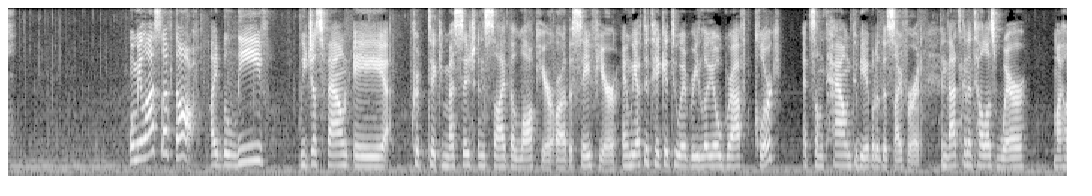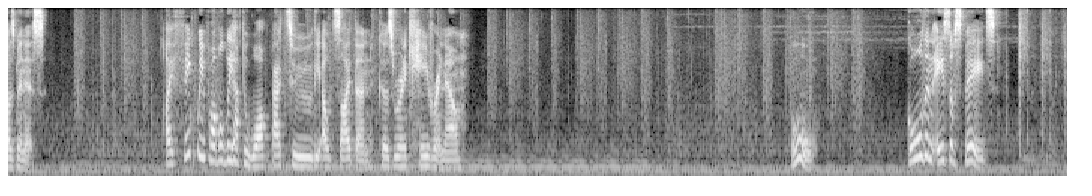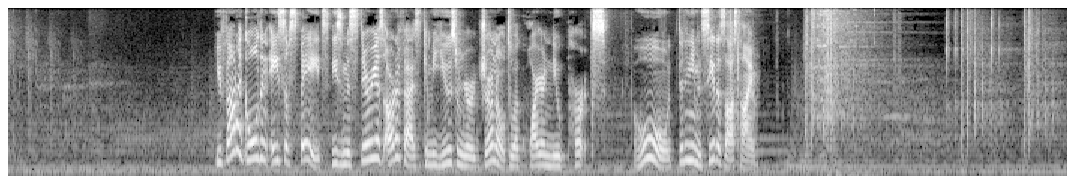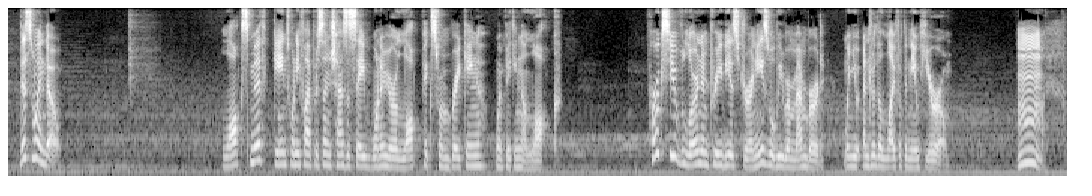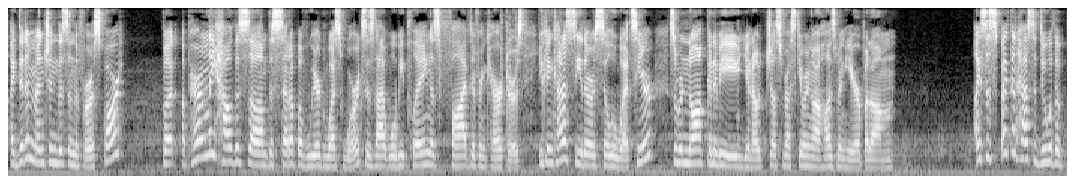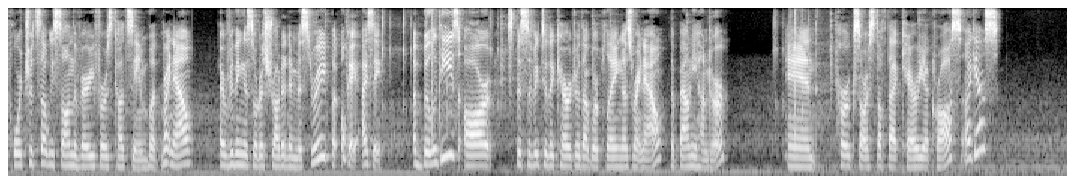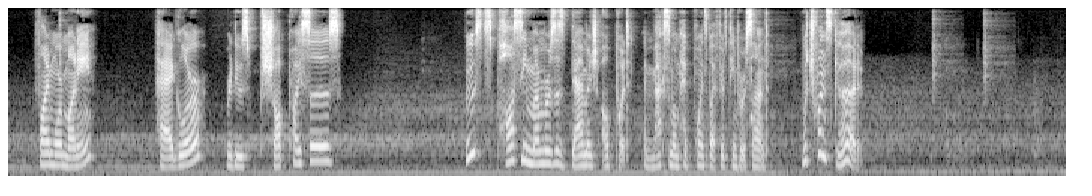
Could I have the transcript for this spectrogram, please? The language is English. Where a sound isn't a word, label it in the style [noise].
When we last left off, I believe we just found a cryptic message inside the lock here, or the safe here, and we have to take it to a relayograph clerk at some town to be able to decipher it. And that's gonna tell us where my husband is. I think we probably have to walk back to the outside then, because we're in a cave right now. Ooh. Golden Ace of Spades. You found a golden ace of spades. These mysterious artifacts can be used from your journal to acquire new perks. Oh, didn't even see this last time. This window. Locksmith, gain 25% chance to save one of your lockpicks from breaking when picking a lock. Perks you've learned in previous journeys will be remembered when you enter the life of a new hero. Mmm, I didn't mention this in the first part, but apparently how this um, the setup of Weird West works is that we'll be playing as five different characters. You can kind of see their silhouettes here, so we're not gonna be, you know, just rescuing our husband here, but um... I suspect it has to do with the portraits that we saw in the very first cutscene, but right now, everything is sort of shrouded in mystery, but okay, I see. Abilities are specific to the character that we're playing as right now, the Bounty Hunter. And perks are stuff that carry across, I guess? Find more money. Haggler, reduce shop prices, boosts posse members' damage output and maximum hit points by 15%. Which one's good?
